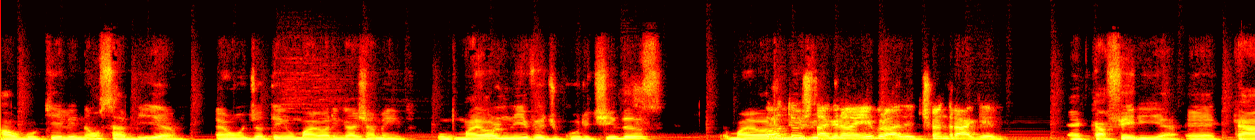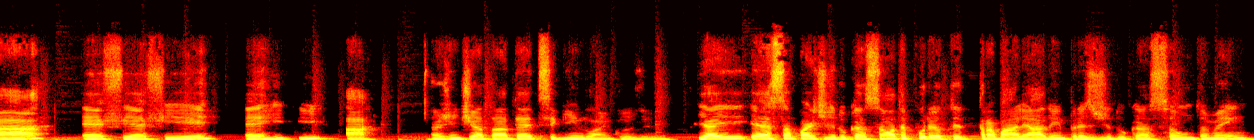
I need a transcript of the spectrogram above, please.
algo que ele não sabia, é onde eu tenho o maior engajamento. O maior nível de curtidas, o maior Qual o teu Instagram aí, brother? Deixa eu entrar aqui. É Caferia, é K-A-F-F-E-R-I-A. A gente já está até te seguindo lá, inclusive. E aí, essa parte de educação, até por eu ter trabalhado em empresas de educação também,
